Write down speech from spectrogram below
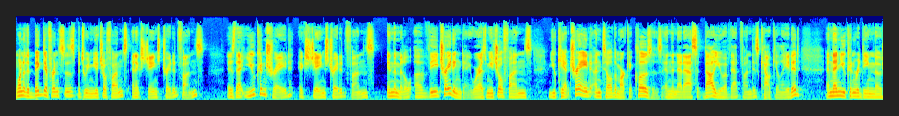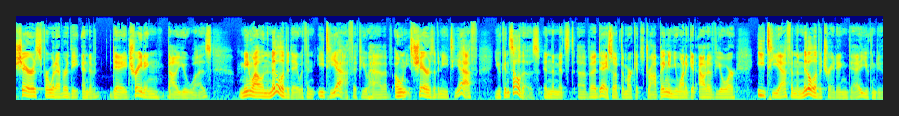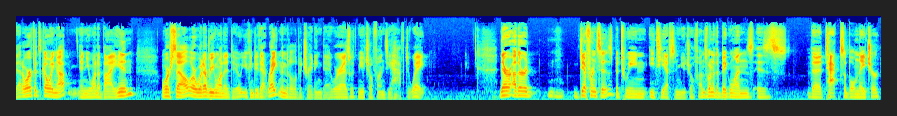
One of the big differences between mutual funds and exchange traded funds is that you can trade exchange traded funds in the middle of the trading day, whereas mutual funds, you can't trade until the market closes and the net asset value of that fund is calculated. And then you can redeem those shares for whatever the end of day trading value was. Meanwhile, in the middle of a day with an ETF, if you have own shares of an ETF, you can sell those in the midst of a day. So if the market's dropping and you want to get out of your ETF in the middle of a trading day, you can do that. Or if it's going up and you want to buy in or sell or whatever you want to do, you can do that right in the middle of a trading day. Whereas with mutual funds, you have to wait. There are other differences between ETFs and mutual funds. One of the big ones is the taxable nature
